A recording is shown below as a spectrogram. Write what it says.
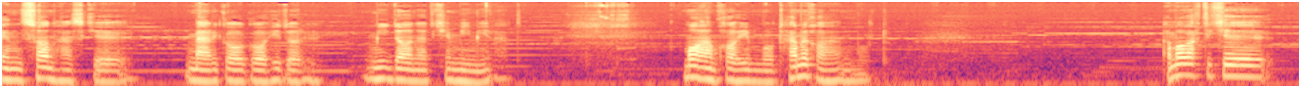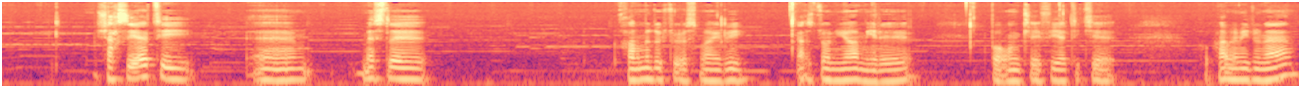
انسان هست که مرگ آگاهی داره می‌داند که میمیرد. ما هم خواهیم مرد همه خواهند مرد. اما وقتی که شخصیتی مثل خانم دکتر اسماعیلی از دنیا میره با اون کیفیتی که خب همه می‌دونن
